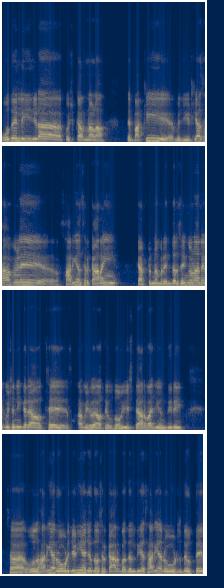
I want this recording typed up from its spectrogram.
ਉਹਦੇ ਲਈ ਜਿਹੜਾ ਕੁਝ ਕਰਨ ਵਾਲਾ, ਤੇ ਬਾਕੀ ਮਜੀਠੀਆ ਸਾਹਿਬ ਵੇਲੇ ਸਾਰੀਆਂ ਸਰਕਾਰਾਂ ਹੀ, ਕੈਪਟਨ ਅਮਰਿੰਦਰ ਸਿੰਘ ਉਹਨਾਂ ਨੇ ਕੁਝ ਨਹੀਂ ਕਰਿਆ, ਉੱਥੇ ਸਾਰਾ ਕੁਝ ਹੋਇਆ ਉੱਥੇ ਉਦੋਂ ਵੀ ਇਸ਼ਤਿਹਾਰਬਾਜ਼ੀ ਹੁੰਦੀ ਰਹੀ। ਉਹ ਸਾਰੀਆਂ ਰੋਡ ਜਿਹੜੀਆਂ ਜਦੋਂ ਸਰਕਾਰ ਬਦਲਦੀ ਹੈ, ਸਾਰੀਆਂ ਰੋਡਸ ਦੇ ਉੱਤੇ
